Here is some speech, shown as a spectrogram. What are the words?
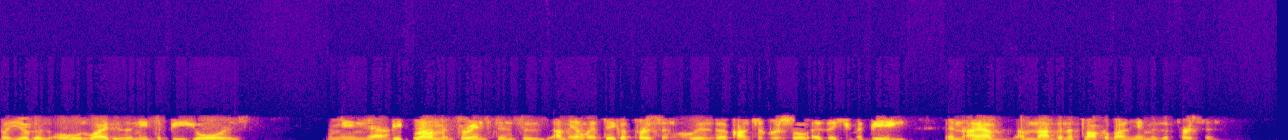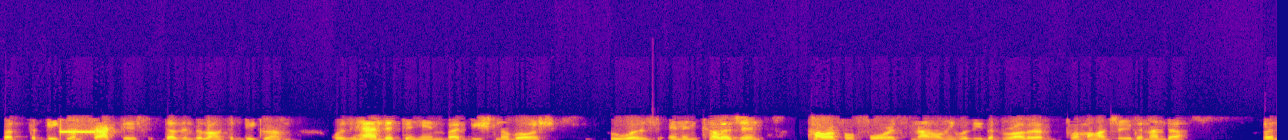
but yoga's old. Why does it need to be yours? I mean, Yeah. Bikram, for instance, is. I mean, I'm going to take a person who is uh, controversial as a human being, and I have. I'm not going to talk about him as a person, but the Bikram practice doesn't belong to Bikram. Was handed to him by Vishnu Ghosh, who was an intelligent, powerful force. Not only was he the brother of Paramahansa Yogananda, but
